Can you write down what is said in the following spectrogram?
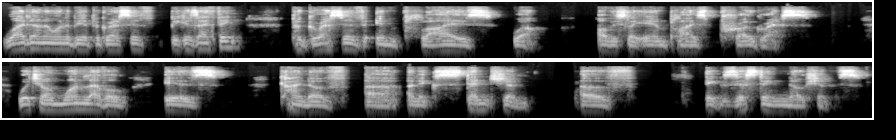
Why don't I want to be a progressive? Because I think progressive implies, well, obviously it implies progress, which on one level is kind of uh, an extension of existing notions.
